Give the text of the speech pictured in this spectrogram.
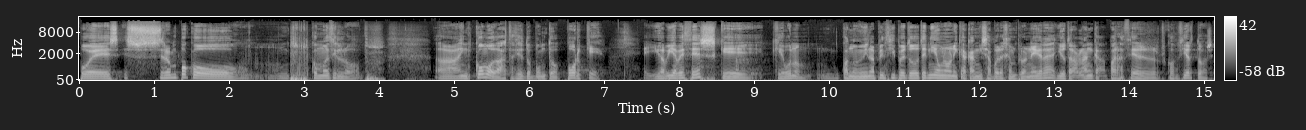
pues será un poco, ¿cómo decirlo? Ah, incómodo hasta cierto punto. ¿Por qué? Eh, Yo había veces que, que, bueno, cuando me vine al principio de todo tenía una única camisa, por ejemplo, negra y otra blanca para hacer conciertos.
